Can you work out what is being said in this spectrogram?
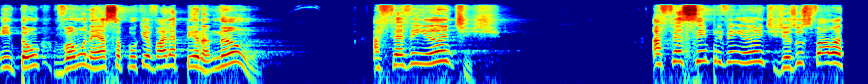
Então vamos nessa porque vale a pena. Não. A fé vem antes. A fé sempre vem antes. Jesus fala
